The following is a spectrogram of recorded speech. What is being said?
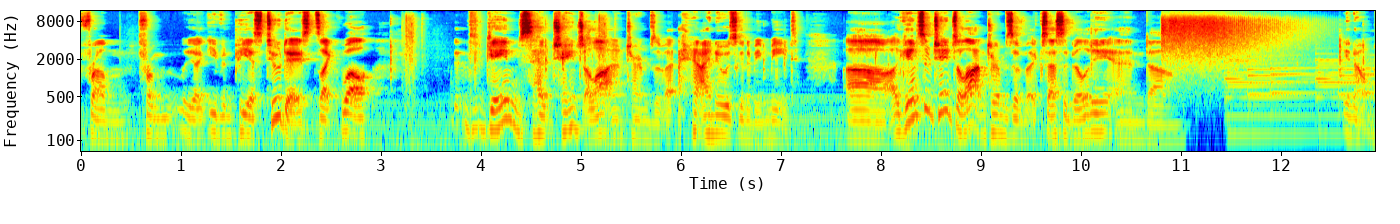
from from like even PS2 days. It's like, well, games have changed a lot in terms of. I knew it was going to be meat. Uh, games have changed a lot in terms of accessibility and, um, you know,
